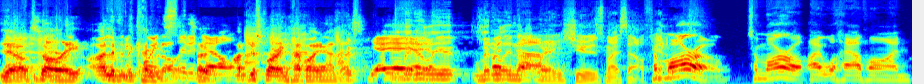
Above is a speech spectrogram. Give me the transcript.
Yeah, uh, sorry. I live in the Cayman Islands, so I'm just wearing Havaianas. Yeah, yeah, literally, yeah. literally but, not uh, wearing shoes myself. Tomorrow, yeah. tomorrow I will have on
